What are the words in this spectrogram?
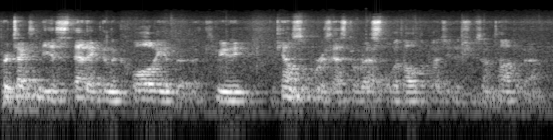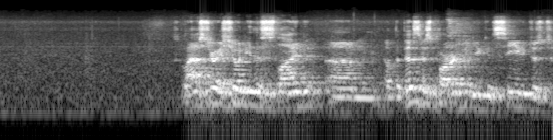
protecting the aesthetic and the quality of the the community. The council, of course, has to wrestle with all the budget issues on top of that. So last year I showed you this slide um, of the business park, and you can see just,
